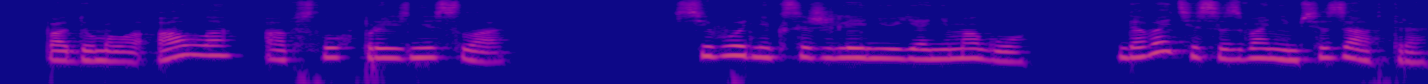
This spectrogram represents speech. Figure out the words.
— подумала Алла, а вслух произнесла. «Сегодня, к сожалению, я не могу. Давайте созвонимся завтра».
